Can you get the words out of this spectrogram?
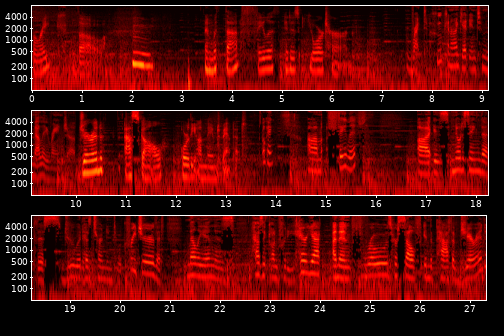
break, though. Hmm. And with that, Phaleth, it is your turn. right. Who can I get into melee range of? Jared, Eskel, or the unnamed bandit. Okay. Um, Phaleth uh, is noticing that this druid has turned into a creature, that Melian is hasn't gone pretty hair yet, and then throws herself in the path of Jared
